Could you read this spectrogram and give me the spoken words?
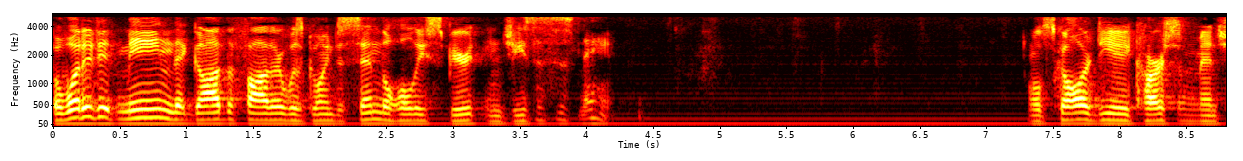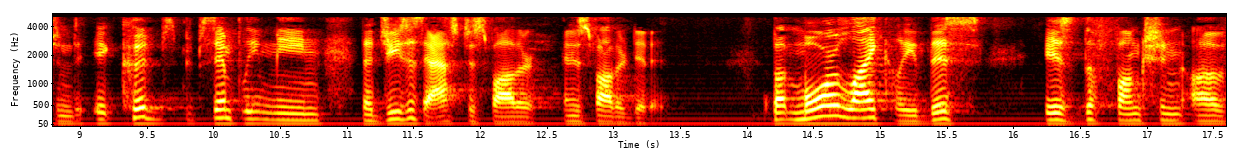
But what did it mean that God the Father was going to send the Holy Spirit in Jesus' name? Well, scholar D.A. Carson mentioned it could simply mean that Jesus asked his Father and his Father did it. But more likely, this is the function of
